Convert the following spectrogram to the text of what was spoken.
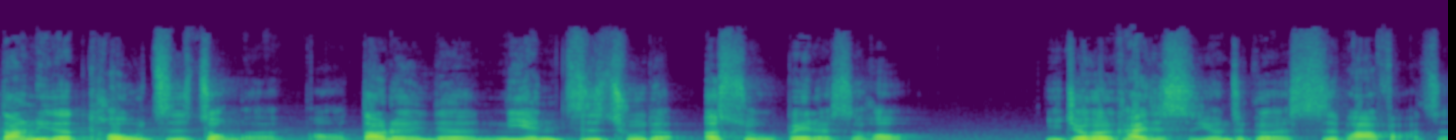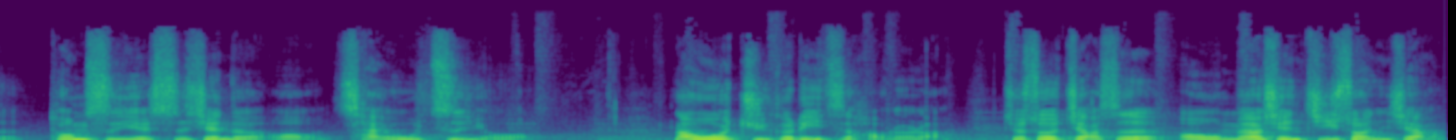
当你的投资总额哦到了你的年支出的二十五倍的时候，你就可以开始使用这个四趴法则，同时也实现了哦财务自由哦。那我举个例子好了啦，就说假设哦我们要先计算一下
